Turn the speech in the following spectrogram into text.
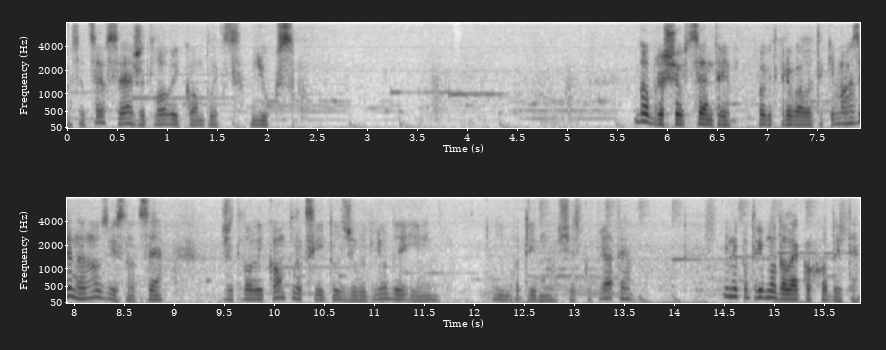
Ось це все житловий комплекс люкс. Добре, що в центрі повідкривали такі магазини. Ну, звісно, це житловий комплекс, і тут живуть люди, і їм потрібно щось купляти. І не потрібно далеко ходити.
